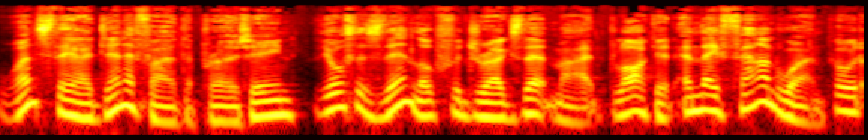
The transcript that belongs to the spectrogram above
Once they identified the protein, the authors then looked for drugs that might block it, and they found one called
